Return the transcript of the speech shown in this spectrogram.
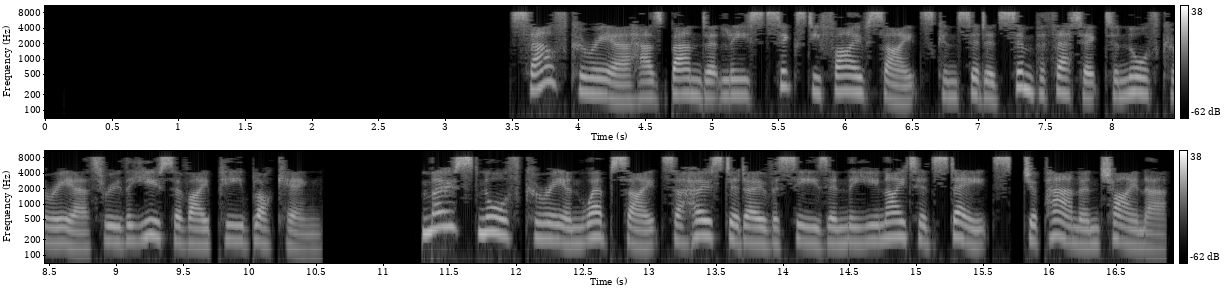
South Korea has banned at least 65 sites considered sympathetic to North Korea through the use of IP blocking. Most North Korean websites are hosted overseas in the United States, Japan and China.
